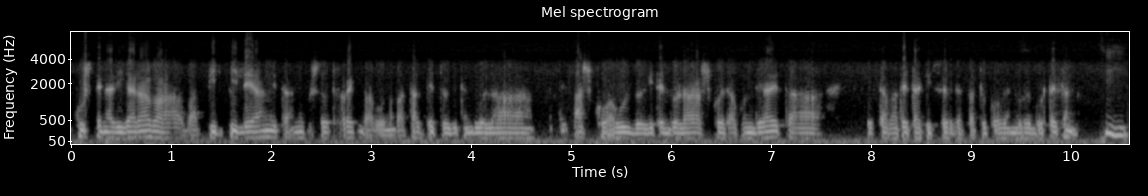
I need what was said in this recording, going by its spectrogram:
ikusten ari gara ba, ba pilpilean eta nik uste horrek ba, bueno, ba, talpetu egiten duela asko, ahuldu egiten duela asko erakundea eta eta batetak izer gertatuko den urren burtetan. Mhm.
